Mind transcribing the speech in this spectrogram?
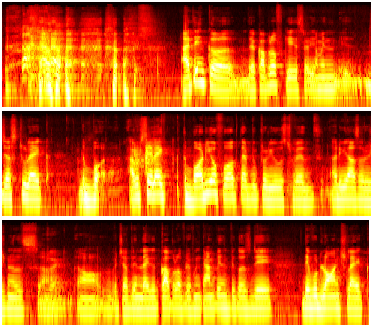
I think uh, there are a couple of case studies. I mean, just to like the bo- I would say like the body of work that we produced with Adidas Originals, uh, uh, which have been like a couple of different campaigns because they they would launch like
